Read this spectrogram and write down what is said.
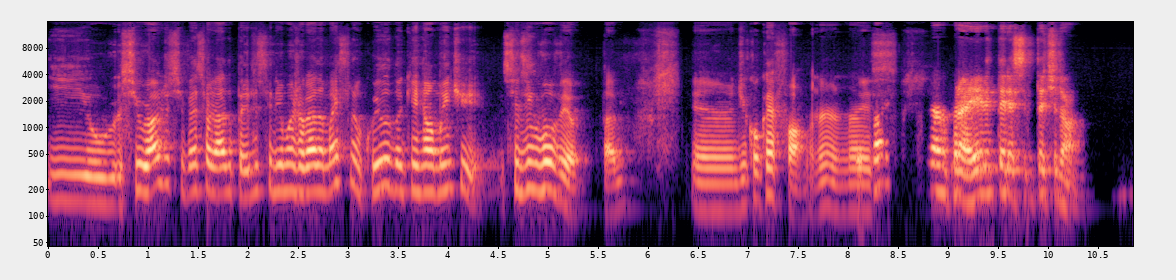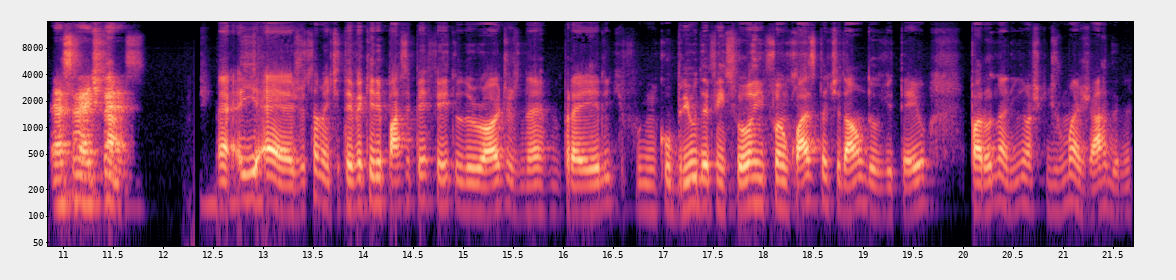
e o, se o Rodgers tivesse olhado para ele, seria uma jogada mais tranquila do que realmente se desenvolveu, sabe? É, de qualquer forma, né? Mas Para ele teria sido touchdown. Essa é a diferença. É, e- é, justamente, teve aquele passe perfeito do Rodgers, né, para ele, que encobriu o defensor e foi um quase touchdown do Viteu, parou na linha, acho que de uma jarda, né.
